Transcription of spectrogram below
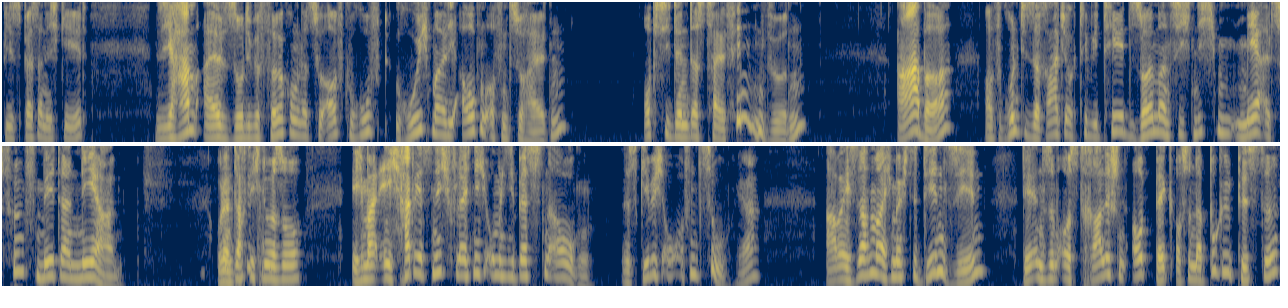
wie es besser nicht geht. Sie haben also die Bevölkerung dazu aufgerufen, ruhig mal die Augen offen zu halten ob sie denn das Teil finden würden. Aber aufgrund dieser Radioaktivität soll man sich nicht mehr als fünf Meter nähern. Und dann dachte ich nur so, ich meine, ich habe jetzt nicht, vielleicht nicht unbedingt die besten Augen. Das gebe ich auch offen zu, ja. Aber ich sag mal, ich möchte den sehen, der in so einem australischen Outback auf so einer Buckelpiste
